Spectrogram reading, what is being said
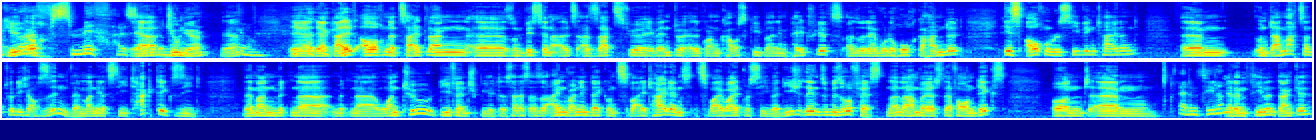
gilt Irv auch Smith heißt ja. Junior. Ja. Genau. Der, der galt auch eine Zeit lang äh, so ein bisschen als Ersatz für eventuell Gronkowski bei den Patriots. Also der wurde hoch gehandelt. Ist auch ein Receiving Talent. Ähm, und da macht es natürlich auch Sinn, wenn man jetzt die Taktik sieht. Wenn man mit einer, mit einer One-Two-Defense spielt, das heißt also ein Running Back und zwei Titans, zwei Wide Receiver, die stehen sowieso fest. Ne? Da haben wir ja Stefan Dix und ähm, Adam Thielen? Adam Thielen, danke.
